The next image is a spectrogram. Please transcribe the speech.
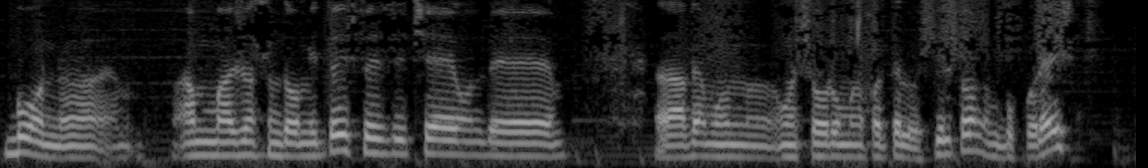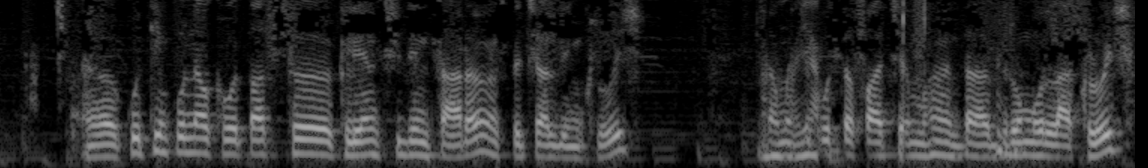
Bun, am ajuns în 2012 unde aveam un, un showroom în hotelul Hilton în București. Cu timpul ne-au căutat clienți și din țară, în special din Cluj. Și am început să facem da, drumuri la Cluj.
